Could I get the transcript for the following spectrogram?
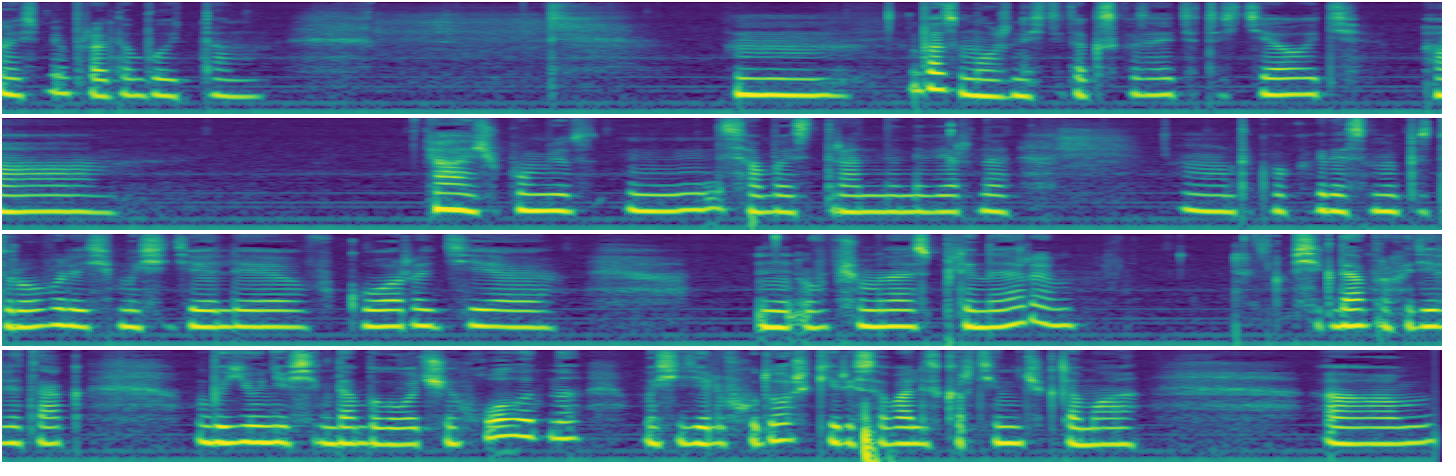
Но если мне, правда, будет там возможности, так сказать, это сделать. А, а еще помню самое странное, наверное, такое, когда со мной поздоровались, мы сидели в городе, в общем, у нас пленеры всегда проходили так. В июне всегда было очень холодно. Мы сидели в художке, рисовали с картиночек дома. В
